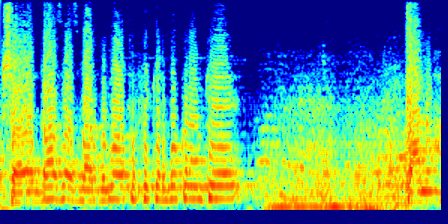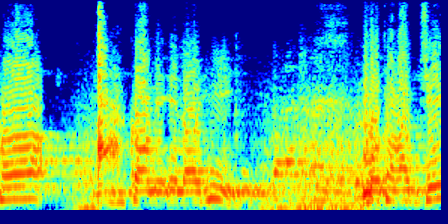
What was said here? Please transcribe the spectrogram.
شاید بعضی از مردم تو فکر بکنن که تنها احکام الهی متوجه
